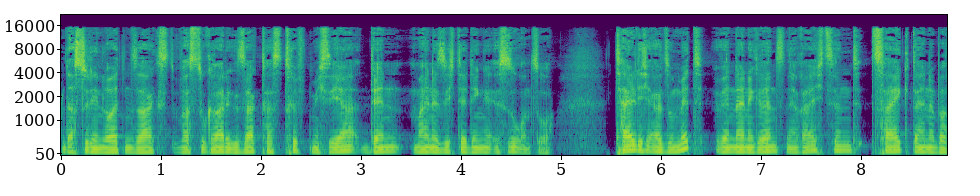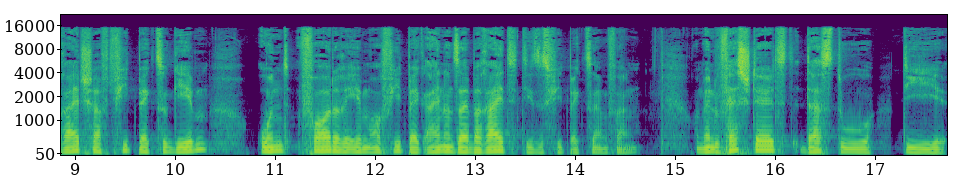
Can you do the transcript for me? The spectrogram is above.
dass du den Leuten sagst, was du gerade gesagt hast, trifft mich sehr, denn meine Sicht der Dinge ist so und so. Teil dich also mit, wenn deine Grenzen erreicht sind, zeig deine Bereitschaft, Feedback zu geben und fordere eben auch Feedback ein und sei bereit, dieses Feedback zu empfangen. Und wenn du feststellst, dass du die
